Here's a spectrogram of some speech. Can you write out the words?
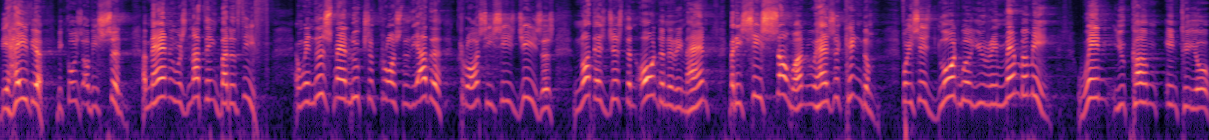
behavior, because of his sin. A man who was nothing but a thief. And when this man looks across to the other cross, he sees Jesus not as just an ordinary man, but he sees someone who has a kingdom. For he says, Lord, will you remember me when you come into your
